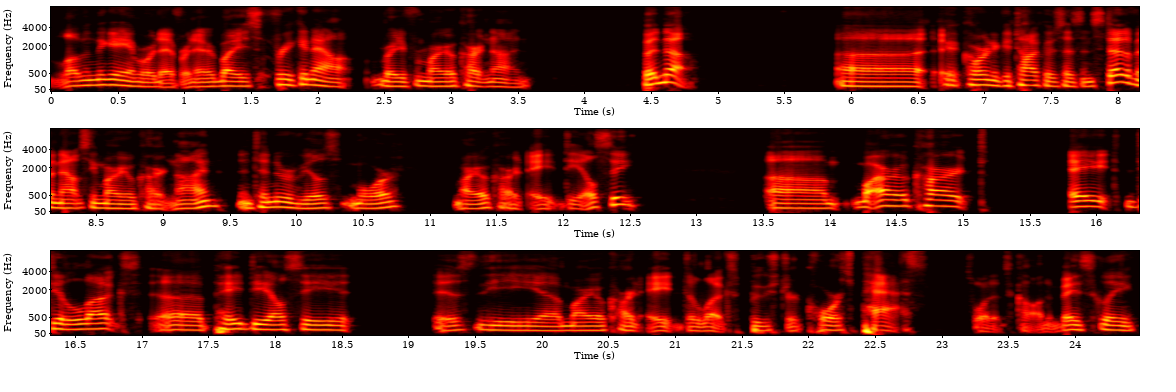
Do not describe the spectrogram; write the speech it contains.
loving the game or whatever," and everybody's freaking out, ready for Mario Kart 9. But no. Uh, according to Kotaku, it says instead of announcing Mario Kart 9, Nintendo reveals more Mario Kart 8 DLC. Um, Mario Kart 8 Deluxe uh, paid DLC is the uh, Mario Kart 8 Deluxe Booster Course Pass. That's what it's called. And basically,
